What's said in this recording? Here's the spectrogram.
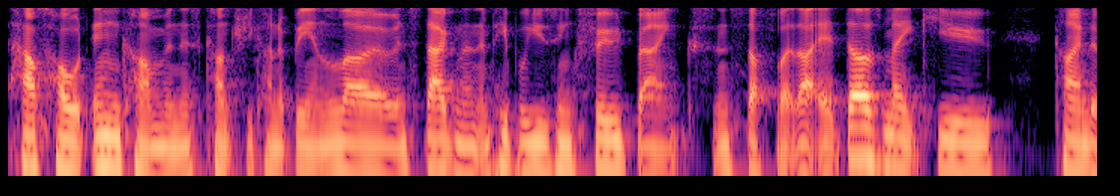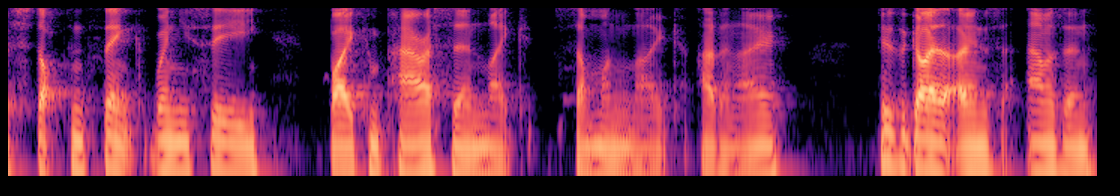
household income in this country kind of being low and stagnant and people using food banks and stuff like that it does make you kind of stop and think when you see by comparison like someone like i don't know who's the guy that owns amazon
